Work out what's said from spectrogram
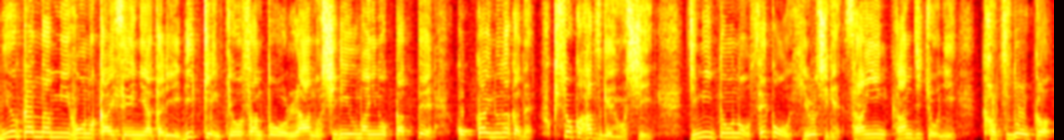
入管難民法の改正にあたり、立憲共産党らの尻馬に乗っかって、国会の中で不規則発言をし、自民党の世耕弘成参院幹事長に活動家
